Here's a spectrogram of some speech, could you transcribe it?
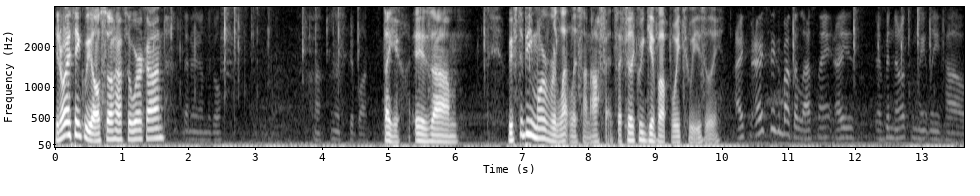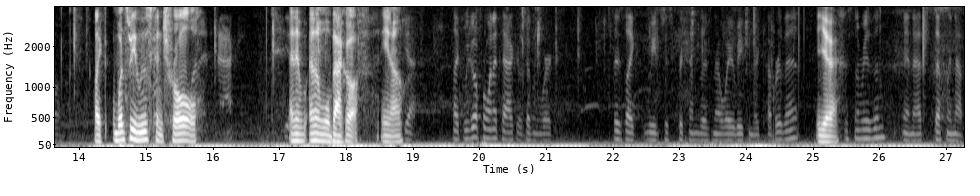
You know what I think we also have to work on? centering on the goal. Huh, that's a good block. Thank you. Is um we have to be more relentless on offense. I feel like we give up way too easily. I, I was thinking about that last night. I just, I've been noticing lately how Like once we lose control attack. and then and then we'll back off, you know? Yeah. Like we go for one attack, if it doesn't work. There's like we just pretend there's no way we can recover that Yeah. for some reason, definitely not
